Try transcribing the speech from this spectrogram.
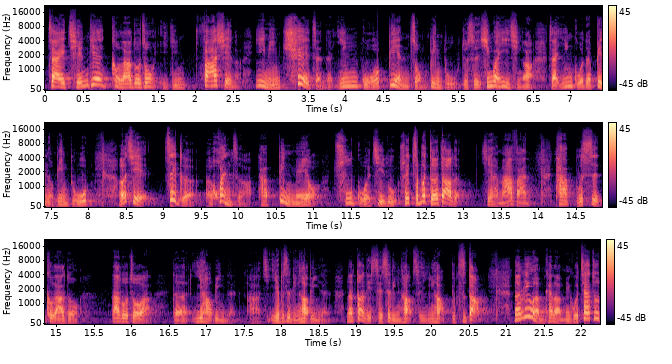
在前天科罗拉多中已经发现了一名确诊的英国变种病毒，就是新冠疫情啊，在英国的变种病毒，而且这个呃患者啊，他并没有。出国记录，所以怎么得到的？其实很麻烦。他不是科拉多拉多州啊的一号病人啊，也不是零号病人。那到底谁是零号，谁是一号？不知道。那另外我们看到，美国加州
